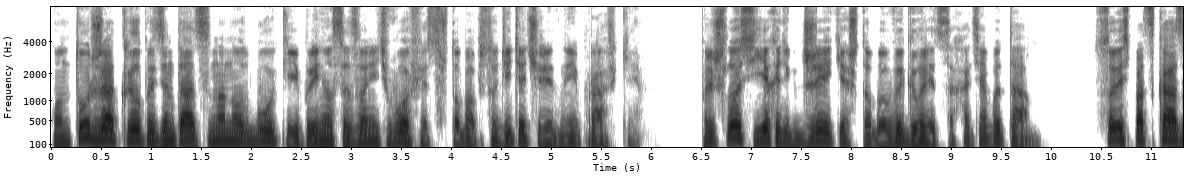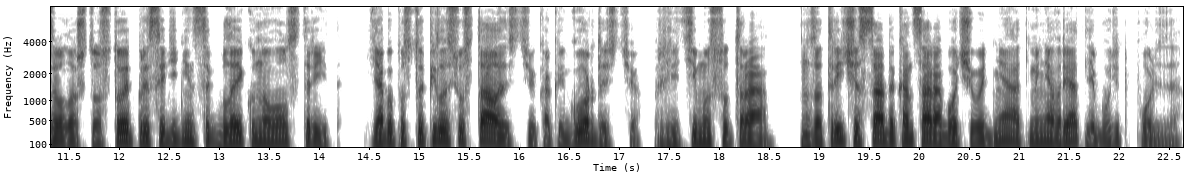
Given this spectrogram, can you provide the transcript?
Он тут же открыл презентацию на ноутбуке и принялся звонить в офис, чтобы обсудить очередные правки. Пришлось ехать к Джеке, чтобы выговориться хотя бы там. Совесть подсказывала, что стоит присоединиться к Блейку на Уолл-стрит. Я бы поступила с усталостью, как и гордостью. Прилетим мы с утра, но за три часа до конца рабочего дня от меня вряд ли будет польза.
